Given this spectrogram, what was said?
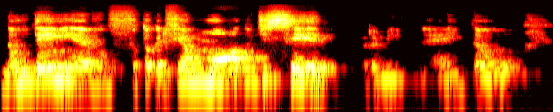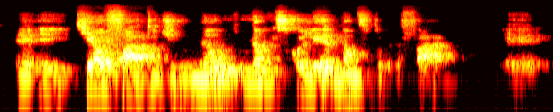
não tem. É, fotografia é um modo de ser para mim. Né? Então, é, é, que é o fato de não, não escolher não fotografar. É,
